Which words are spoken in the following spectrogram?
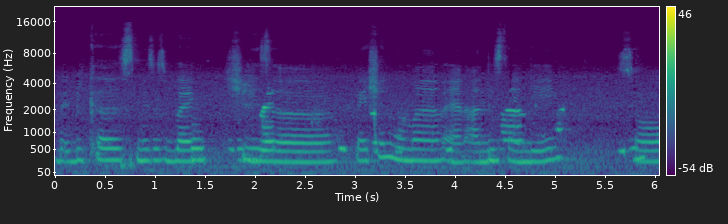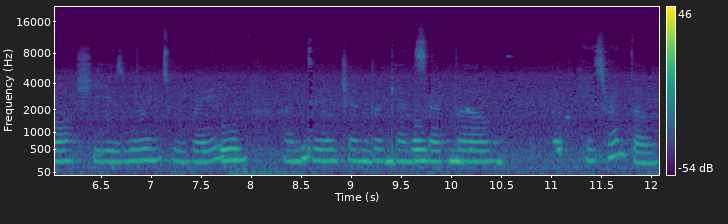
But because Mrs. Black, she's a patient woman and understanding, so she is willing to wait until Chandler can settle his rental.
